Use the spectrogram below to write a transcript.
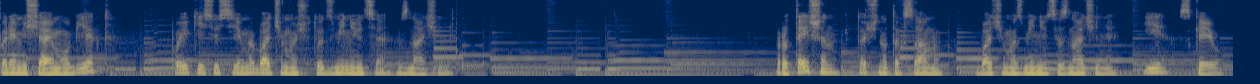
переміщаємо об'єкт по якійсь осі, ми бачимо, що тут змінюється значення. Rotation точно так само бачимо, змінюється значення, і Scale.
